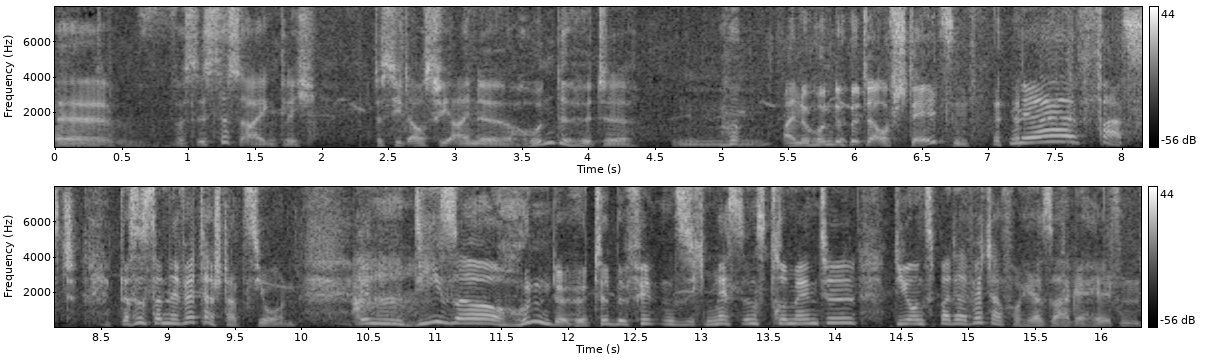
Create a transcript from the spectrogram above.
Äh, was ist das eigentlich? Das sieht aus wie eine Hundehütte. Eine Hundehütte auf Stelzen. ja, fast. Das ist eine Wetterstation. In dieser Hundehütte befinden sich Messinstrumente, die uns bei der Wettervorhersage helfen.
